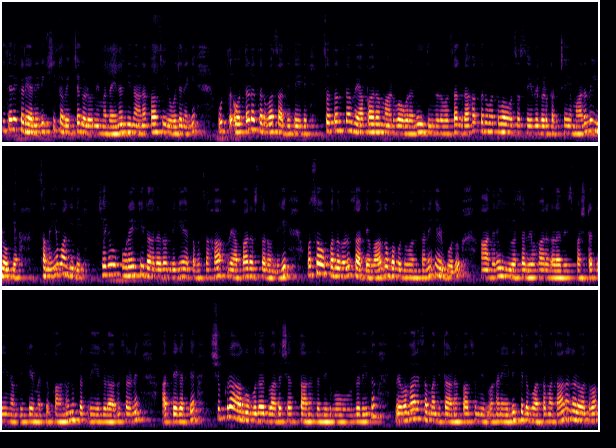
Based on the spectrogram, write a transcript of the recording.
ಇತರೆ ಕಡೆ ಅನಿರೀಕ್ಷಿತ ವೆಚ್ಚಗಳು ನಿಮ್ಮ ದೈನಂದಿನ ಹಣಕಾಸು ಯೋಜನೆಗೆ ಉತ್, ಒತ್ತಡ ತರುವ ಸಾಧ್ಯತೆ ಇದೆ. ಸ್ವತಂತ್ರ ವ್ಯಾಪಾರ ಮಾಡುವವರಲ್ಲಿ ಈ ತಿಂಗಳು ಹೊಸ ಗ್ರಾಹಕರು ಅಥವಾ ಹೊಸ ಸೇವೆಗಳು ಪರಿಚಯ ಮಾಡಲು ಯೋಗ್ಯ. ಸಮಯವಾಗಿದೆ. ಕೆಲವು ಪೂರೈಕೆದಾರರೊಂದಿಗೆ ಅಥವಾ ಸಹ ವ್ಯಾಪಾರಸ್ಥರೊಂದಿಗೆ ಹೊಸ ಒಪ್ಪಂದಗಳು ಸಾಧ್ಯವಾಗಬಹುದು ಅಂತಲೇ ಹೇಳ್ಬೋದು. ಆದರೆ ಈ ಹೊಸ ವ್ಯವಹಾರಗಳಲ್ಲಿ ಸ್ಪಷ್ಟತೆ, ನಂಬಿಕೆ ಮತ್ತು ಕಾನೂನು ಪ್ರಕ್ರಿಯೆಗಳ ಅನುಸರಣೆ ಅತ್ಯಗತ್ಯ. ಶುಕ್ರ ಹಾಗೂ ಬುಧ ದ್ವಾದಶ ಸ್ಥಾನದಲ್ಲಿರುವುದರಿಂದ ವ್ಯವಹಾರ ಸಂಬಂಧಿತ ಹಣಕಾಸು ನಿರ್ವಹಣೆಯಲ್ಲಿ ಕೆಲವು ಅಸಮಾಧಾನಗಳು ಅಥವಾ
